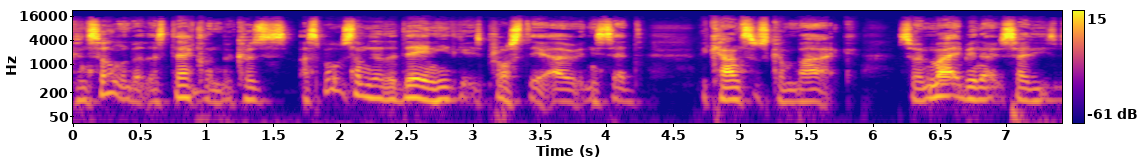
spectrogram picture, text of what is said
consultant about this, Declan, because I spoke to somebody the other day and he'd get his prostate out and he said the cancer's come back. So it might have been outside his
